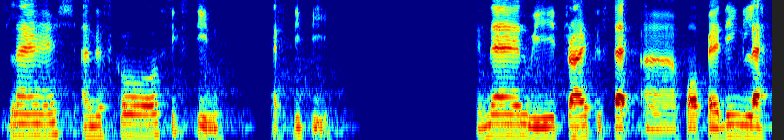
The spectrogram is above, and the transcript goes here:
slash underscore 16 SDP and then we try to set uh, for padding left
